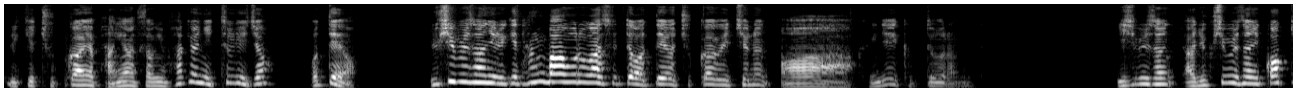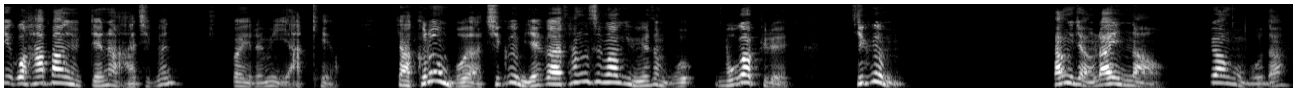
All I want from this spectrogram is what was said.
이렇게 주가의 방향성이 확연히 틀리죠? 어때요? 61선이 이렇게 상방으로 갔을 때 어때요? 주가 위치는 아, 굉장히 급등을 합니다. 21선, 아, 61선이 꺾이고 하방일 때는 아직은 주가 이름이 약해요. 자, 그럼 뭐야? 지금 얘가 상승하기 위해서 뭐, 뭐가 필요해? 지금 당장 라인 나우 필요한 건 뭐다?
